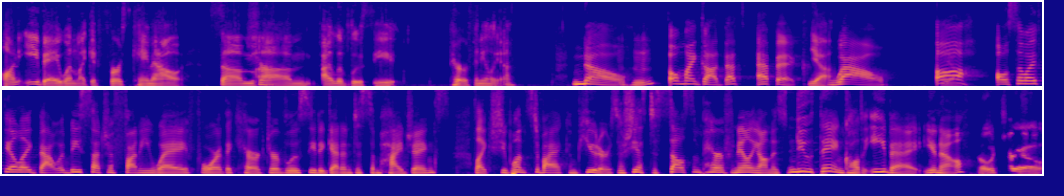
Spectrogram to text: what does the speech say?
on ebay when like it first came out some Sure. um i love lucy paraphernalia No. Mhm. Oh my God, that's epic. Yeah. Wow. Ah. Also, I feel like that would be such a funny way for the character of Lucy to get into some hijinks. Like she wants to buy a computer, so she has to sell some paraphernalia on this new thing called eBay, you know? so true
